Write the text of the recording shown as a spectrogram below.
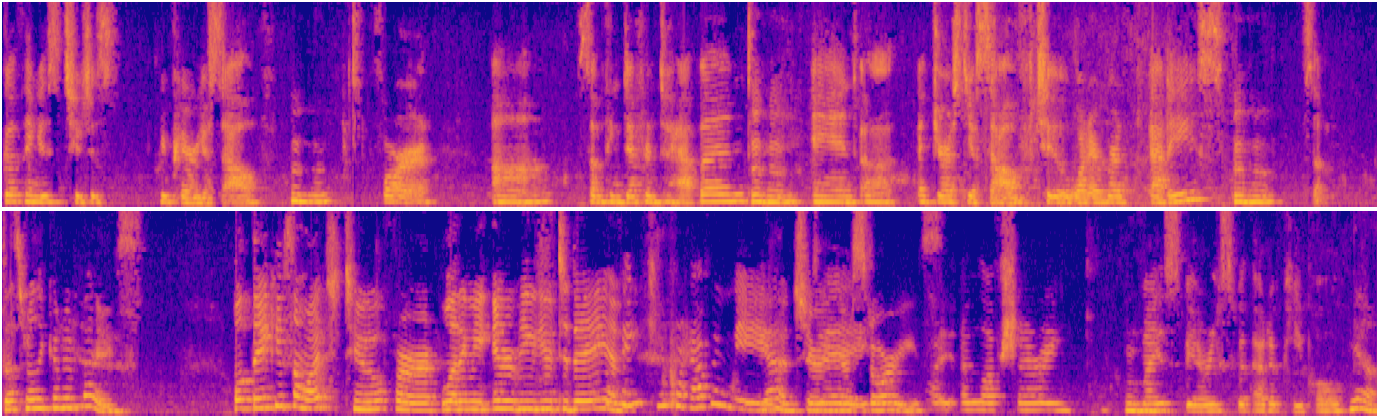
good thing is to just prepare yourself Mhm. for uh, something different to happen Mhm. and uh, adjust yourself to whatever that is. Mhm. So, That's really good advice. Well, thank you so much too for letting me interview you today and thank you for having me. yeah, and sharing your stories. I, I love sharing Mhm. my experience with other people. yeah.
